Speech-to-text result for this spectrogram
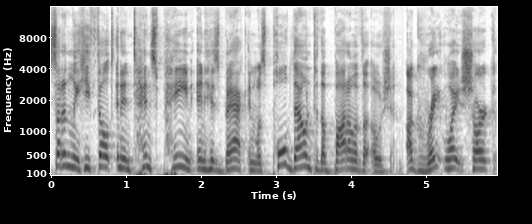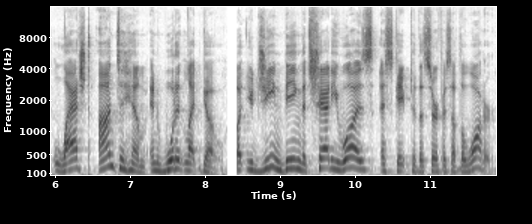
Suddenly, he felt an intense pain in his back and was pulled down to the bottom of the ocean. A great white shark latched onto him and wouldn't let go. But Eugene, being the chat he was, escaped to the surface of the water.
